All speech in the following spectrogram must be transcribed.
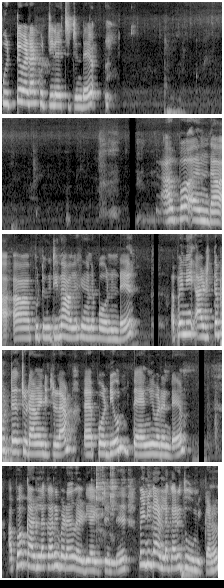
പിട്ടുവട കുറ്റിയിൽ വെച്ചിട്ടുണ്ട്. അപ്പോൾ എന്താ ആ, പുട്ടും കുറ്റിന്ന് ആവിയൊക്കെ ഇങ്ങനെ പോകുന്നുണ്ട് അപ്പോൾ ഇനി അടുത്ത പുട്ട് ചുടാൻ വേണ്ടിയിട്ടുള്ള പൊടിയും തേങ്ങ ഇവിടെ ഉണ്ട്. അപ്പോൾ കടലക്കറി ഇവിടെ റെഡി ആയിട്ടുണ്ട്. അപ്പോൾ ഇനി കടലക്കറി തൂമിക്കണം.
